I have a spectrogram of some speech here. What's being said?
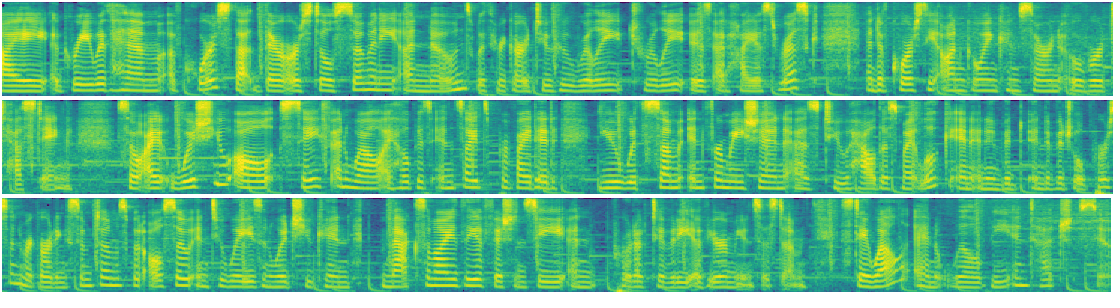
I agree with him, of course, that there are still so many unknowns with regard to who really truly is at highest risk, and of course, the ongoing concern over testing. So I wish you all safe and well. I hope his insights provided you with some information as to how this might look in an individual person regarding symptoms, but also into ways in which you can maximize the efficiency and productivity of your immune system. Stay well, and we'll be in touch soon.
